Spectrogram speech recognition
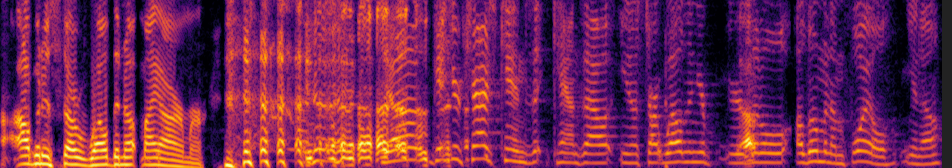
I'm going to start welding up my armor. yeah, get your trash cans cans out. You know, start welding your your Yep. little aluminum foil. You know.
